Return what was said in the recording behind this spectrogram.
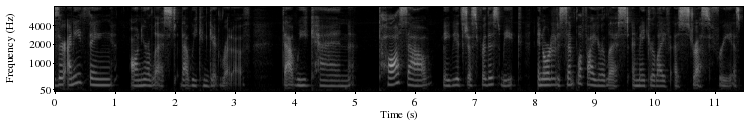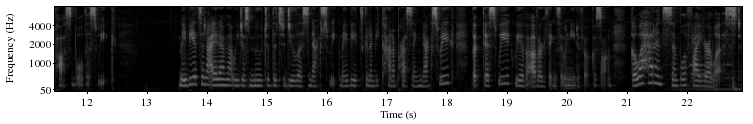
Is there anything on your list that we can get rid of, that we can toss out? Maybe it's just for this week, in order to simplify your list and make your life as stress free as possible this week. Maybe it's an item that we just move to the to do list next week. Maybe it's going to be kind of pressing next week, but this week we have other things that we need to focus on. Go ahead and simplify your list.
